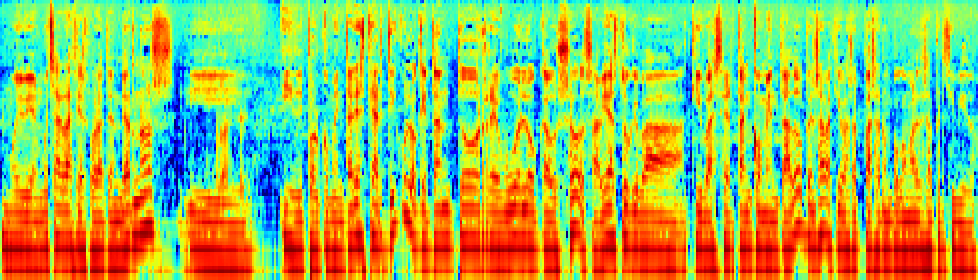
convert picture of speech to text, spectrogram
Muy bien, muchas gracias por atendernos y, y por comentar este artículo que tanto revuelo causó. ¿Sabías tú que iba, que iba a ser tan comentado? ¿Pensabas que iba a pasar un poco más desapercibido?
